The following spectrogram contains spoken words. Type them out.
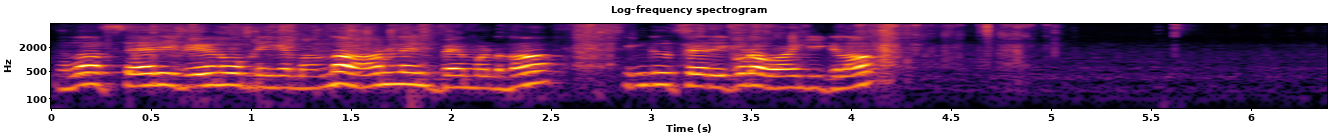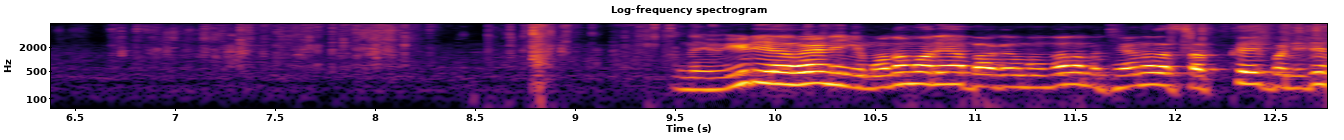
இதெல்லாம் சேரீ வேணும் அப்படிங்கிற மாதிரி தான் ஆன்லைன் பேமெண்ட் தான். சிங்கிள் சேரீ கூட வாங்கிக்கலாம். இந்த வீடியோவை நீங்கள் முத முறையாக பார்க்குற மாதிரி இருந்தால் நம்ம சேனலை சப்ஸ்கிரைப் பண்ணிவிட்டு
